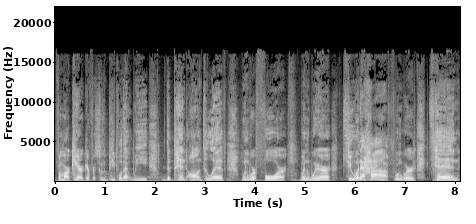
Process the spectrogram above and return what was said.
from our caregivers, from the people that we depend on to live when we're four, when we're two and a half, when we're 10,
